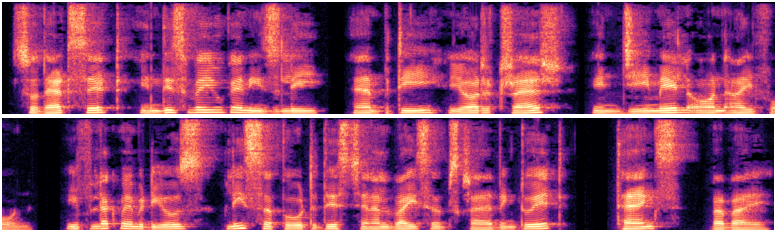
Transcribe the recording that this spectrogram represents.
So that's it. In this way you can easily empty your trash in Gmail on iPhone. If you like my videos, please support this channel by subscribing to it. Thanks. Bye bye.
